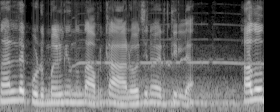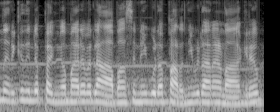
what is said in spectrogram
നല്ല കുടുംബങ്ങളിൽ നിന്നൊന്നും അവർക്ക് ആലോചന വരത്തില്ല. അതൊന്നും എനിക്ക് നിന്റെ പെങ്ങന്മാരെ വല്ല ആഭാസനെയും കൂടെ പറഞ്ഞു വിടാനാണ് ആഗ്രഹം.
